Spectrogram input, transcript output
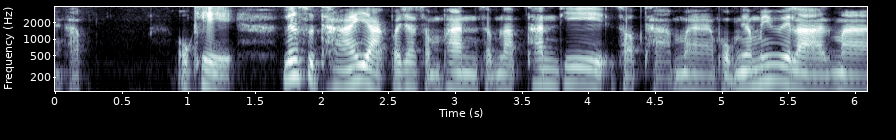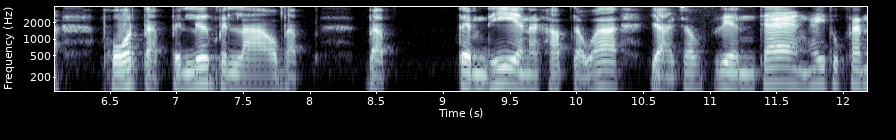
นะครับ โอเค เรื่องสุดท้ายอยากประชาสัมพันธ์สำหรับท่านที่สอบถามมา ผมยังไม่มีเวลามาโพสต์แบบเป็นเรื่องเป็นราวแบบแบบ เต็มที่นะครับ แต่ว่าอยากจะเรียนแจ้งให้ทุกท่าน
